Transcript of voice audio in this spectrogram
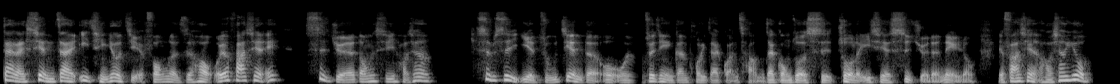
带来现在疫情又解封了之后，我又发现，哎，视觉的东西好像。是不是也逐渐的？我我最近也跟 Polly 在观察，我们在工作室做了一些视觉的内容，也发现好像又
